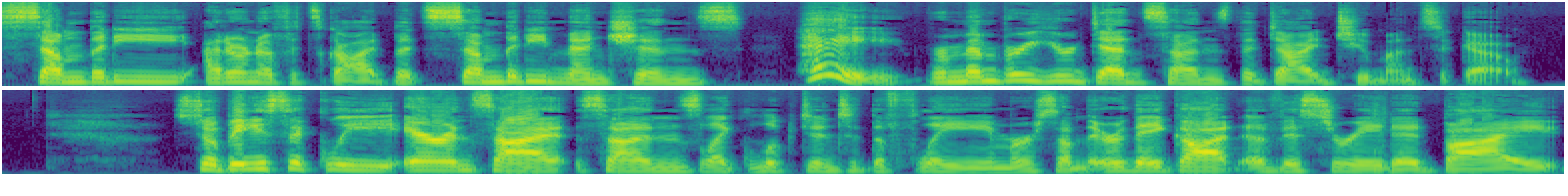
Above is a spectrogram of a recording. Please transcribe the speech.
somebody i don't know if it's god but somebody mentions hey remember your dead sons that died two months ago? So basically, Aaron's sons like looked into the flame or something, or they got eviscerated by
